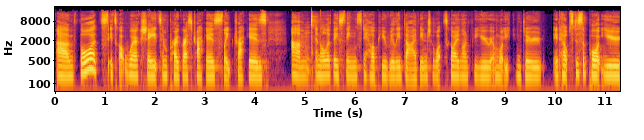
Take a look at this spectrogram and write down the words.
um, thoughts. It's got worksheets and progress trackers, sleep trackers, um, and all of these things to help you really dive into what's going on for you and what you can do. It helps to support you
